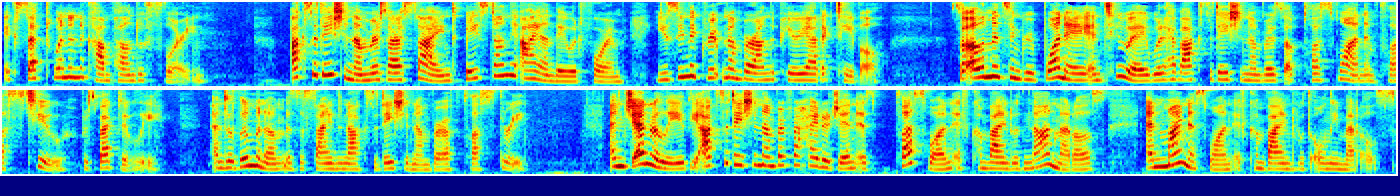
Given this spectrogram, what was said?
except when in a compound with fluorine. Oxidation numbers are assigned based on the ion they would form, using the group number on the periodic table. So elements in group 1a and 2a would have oxidation numbers of plus 1 and plus 2, respectively, and aluminum is assigned an oxidation number of plus 3. And generally, the oxidation number for hydrogen is plus 1 if combined with nonmetals and minus 1 if combined with only metals.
